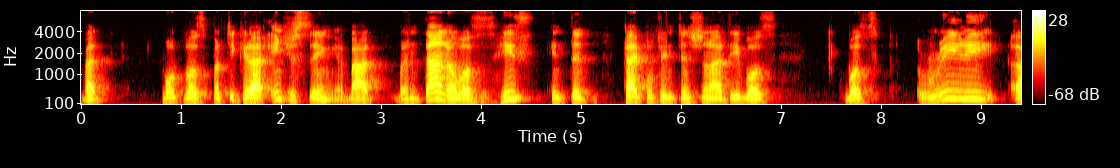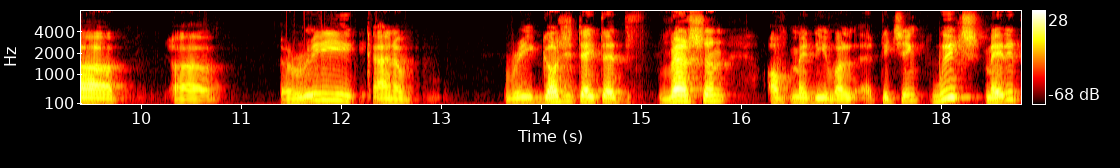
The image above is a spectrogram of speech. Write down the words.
But what was particularly interesting about Brentano was his type of intentionality was was really uh, uh, re kind of regurgitated version of medieval uh, teaching, which made it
